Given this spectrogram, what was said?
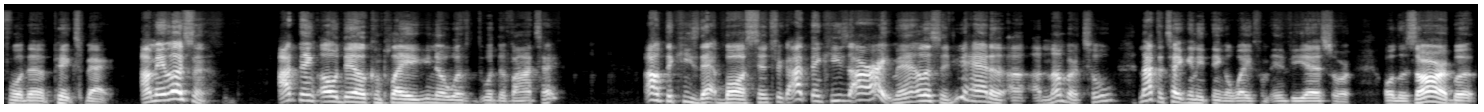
for the picks back. I mean, listen, I think Odell can play. You know, with with Davante. I don't think he's that ball centric. I think he's all right, man. Listen, if you had a, a, a, number two, not to take anything away from MVS or or Lazard, but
